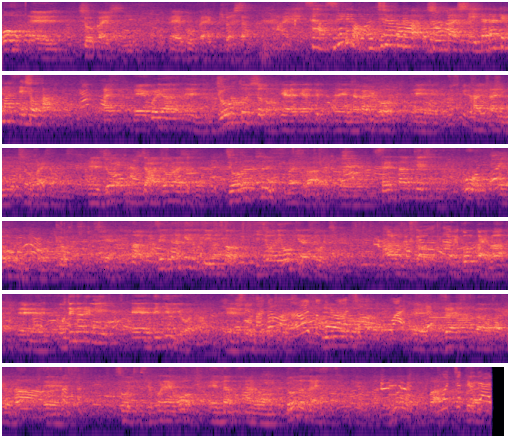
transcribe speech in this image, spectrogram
を、えー、紹介しに、えー、今回来ました、はい、さあそれではこちらからご紹介していただけますでしょうか。はい、えー、これは、えー、上等書のややってる、えー、中身を、えー、簡単に紹介しております、えー、上じゃあ上難書ですね。上難書につきましては、えー、先端計測を、えー、主に強化しまして、まあ、先端計測といいますと非常に大きな装置あるんですけど、えー、今回は、えー、お手軽に、できるような、えー、とか、い。ろい、えー、材質が分かるような、えー、掃除し、これを、えー、なあのどんな材質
